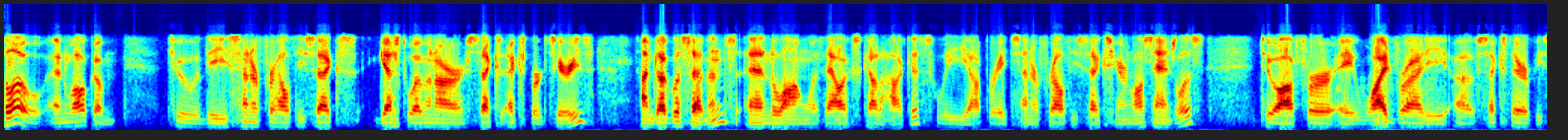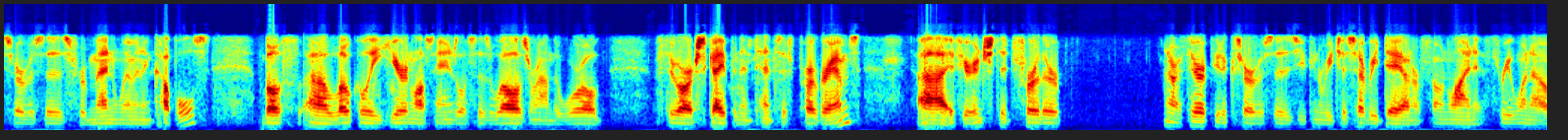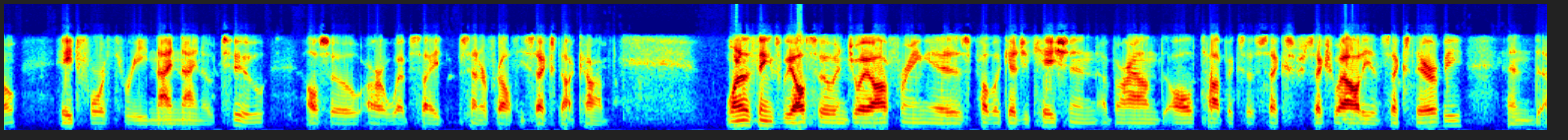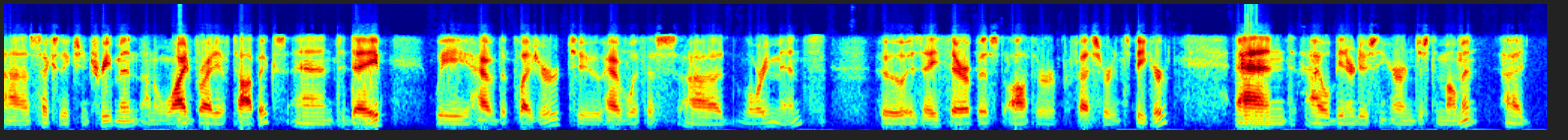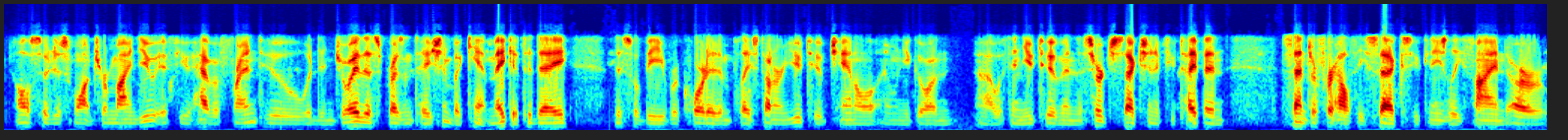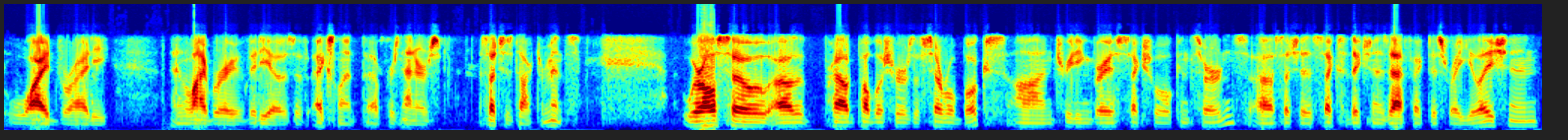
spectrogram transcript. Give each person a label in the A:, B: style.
A: Hello and welcome to the Center for Healthy Sex guest webinar Sex Expert Series. I'm Douglas Evans and along with Alex Katehakis, we operate Center for Healthy Sex here in Los Angeles to offer a wide variety of sex therapy services for men, women, and couples, both uh, locally here in Los Angeles as well as around the world through our Skype and intensive programs. Uh, if you're interested further in our therapeutic services, you can reach us every day on our phone line at 310-843-9902. Also, our website, centerforhealthysex.com. One of the things we also enjoy offering is public education around all topics of sex, sexuality and sex therapy and uh, sex addiction treatment on a wide variety of topics. And today we have the pleasure to have with us uh, Laurie Mintz, who is a therapist, author, professor, and speaker. And I will be introducing her in just a moment. I also just want to remind you if you have a friend who would enjoy this presentation but can't make it today, this will be recorded and placed on our YouTube channel. And when you go on uh, within YouTube in the search section, if you type in Center for Healthy Sex, you can easily find our wide variety and library of videos of excellent uh, presenters such as Dr. Mintz. We're also uh, proud publishers of several books on treating various sexual concerns, uh, such as sex addiction as affect dysregulation,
